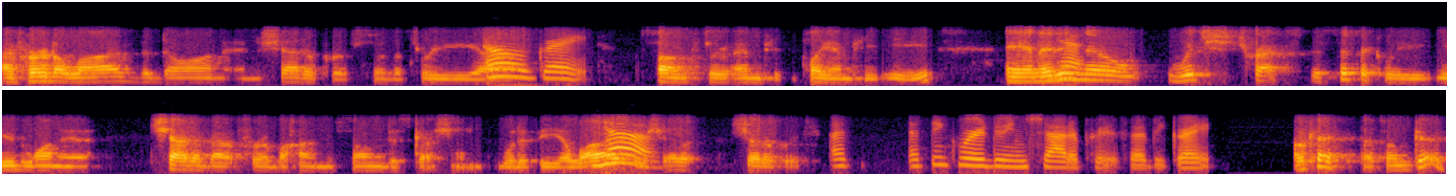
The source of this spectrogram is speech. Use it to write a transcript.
I've heard Alive, The Dawn, and Shatterproof, so the three uh, oh, great. songs through MP, Play MPE. And I didn't know which track specifically you'd want to chat about for a behind the song discussion. Would it be Alive Yeah. or Shatter, Shatterproof? I think we're doing Shatterproof. That'd be great. Okay, that sounds good.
